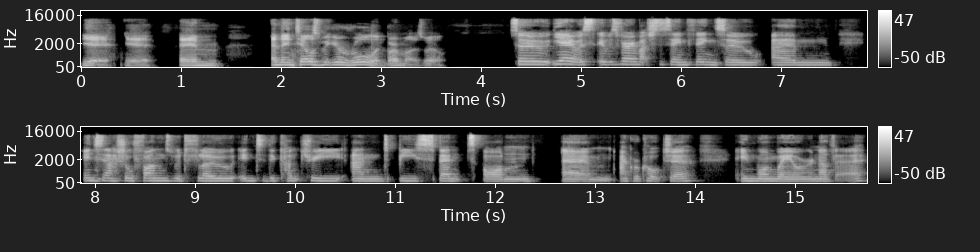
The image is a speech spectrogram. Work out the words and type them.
yeah, yeah. Um, and then tell us about your role in Burma as well. So yeah, it was it was very much the same thing. So um international funds would flow into the country and be spent on um agriculture in one way or another.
